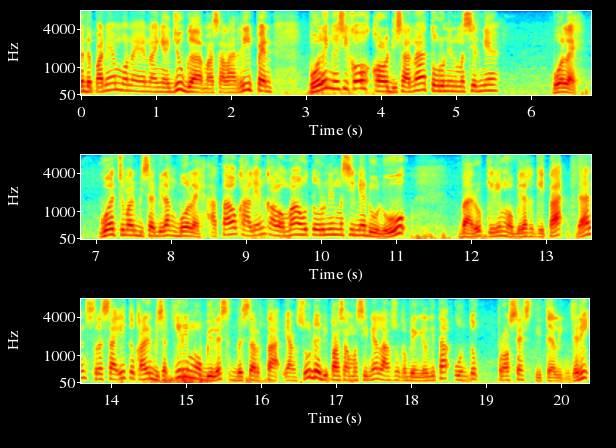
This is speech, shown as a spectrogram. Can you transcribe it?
ke depannya mau nanya-nanya juga masalah repaint. Boleh nggak sih kok kalau di sana turunin mesinnya? Boleh Gue cuma bisa bilang boleh. Atau kalian kalau mau turunin mesinnya dulu, baru kirim mobilnya ke kita. Dan selesai itu kalian bisa kirim mobilnya beserta yang sudah dipasang mesinnya langsung ke bengkel kita untuk proses detailing. Jadi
